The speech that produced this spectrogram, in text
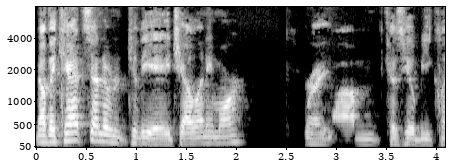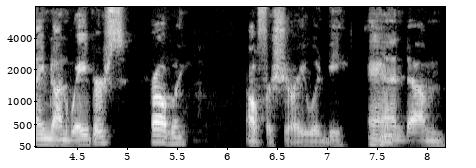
Now they can't send him to the AHL anymore, right? Because um, he'll be claimed on waivers. Probably. Oh, for sure he would be. Mm-hmm. And um,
